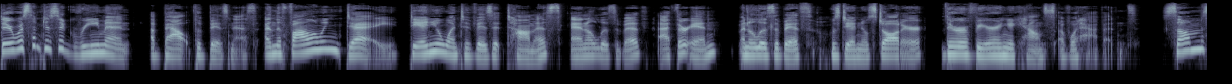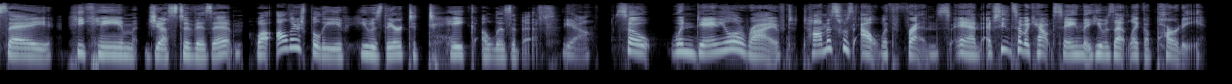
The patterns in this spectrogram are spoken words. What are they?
there was some disagreement about the business. And the following day, Daniel went to visit Thomas and Elizabeth at their inn, and Elizabeth was Daniel's daughter. There are varying accounts of what happened. Some say he came just to visit, while others believe he was there to take Elizabeth. Yeah. So when Daniel arrived, Thomas was out with friends, and I've seen some accounts saying that he was at like a party.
